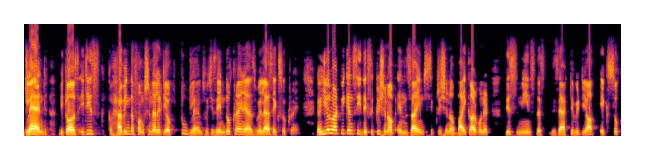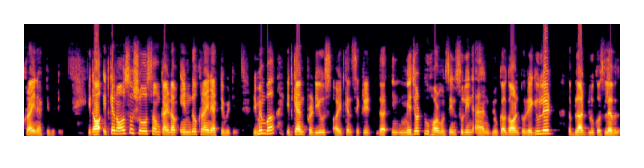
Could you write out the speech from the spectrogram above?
gland because it is having the functionality of two glands which is endocrine as well as exocrine. Now here what we can see the secretion of enzymes secretion of bicarbonate this means this this activity of exocrine activity. It it can also show some kind of endocrine activity. Remember it can produce or it can secrete the major two hormones insulin and glucagon to regulate the blood glucose level.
